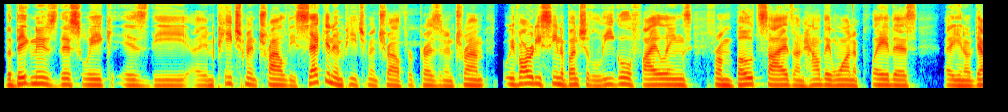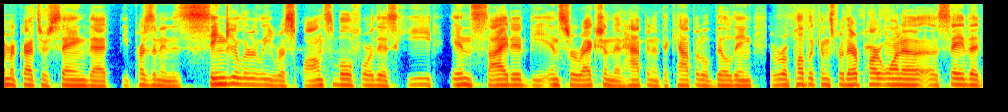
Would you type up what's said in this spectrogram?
the big news this week is the impeachment trial, the second impeachment trial for President Trump. We've already seen a bunch of legal filings from both sides on how they want to play this. Uh, you know, Democrats are saying that the president is singularly responsible for this. He incited the insurrection that happened at the Capitol building. Republicans, for their part, want to uh, say that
